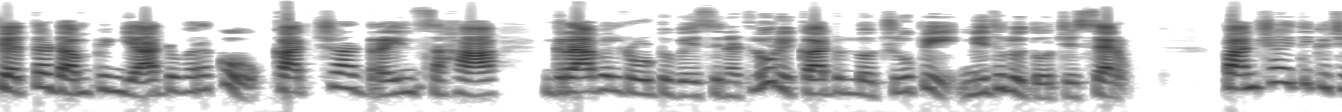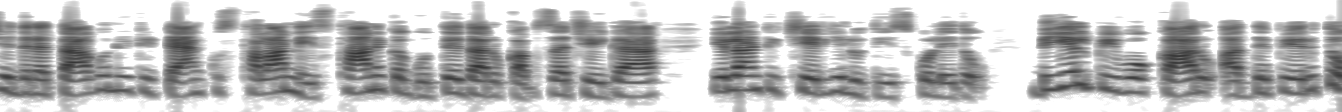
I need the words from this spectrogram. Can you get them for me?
చెత్త డంపింగ్ యార్డు వరకు కచ్చా డ్రైన్ సహా గ్రావెల్ రోడ్డు వేసినట్లు రికార్డుల్లో చూపి నిధులు దోచేశారు. పంచాయతీకి చెందిన తాగునీటి ట్యాంకు స్థలాన్ని స్థానిక గుత్తేదారు కబ్జా చేయగా ఎలాంటి చర్యలు తీసుకోలేదు. డిఎల్పీఓ కారు అద్దె పేరుతో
